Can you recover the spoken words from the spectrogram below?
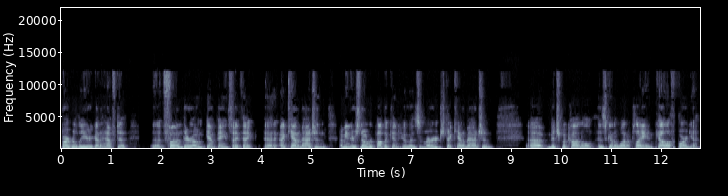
Barbara Lee are going to have to uh, fund their own campaigns. I think. Uh, I can't imagine. I mean, there's no Republican who has emerged. I can't imagine uh, Mitch McConnell is going to want to play in California.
